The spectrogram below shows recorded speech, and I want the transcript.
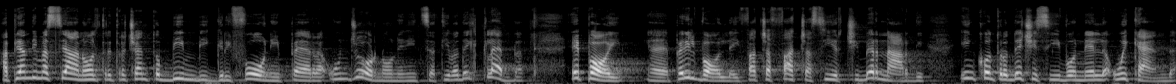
A Pian di Massiano oltre 300 bimbi grifoni per un giorno, un'iniziativa del club e poi eh, per il volley faccia a faccia Sirci Bernardi, incontro decisivo nel weekend.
